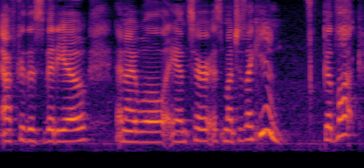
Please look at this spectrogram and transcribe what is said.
after this video and I will answer as much as I can. Good luck.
